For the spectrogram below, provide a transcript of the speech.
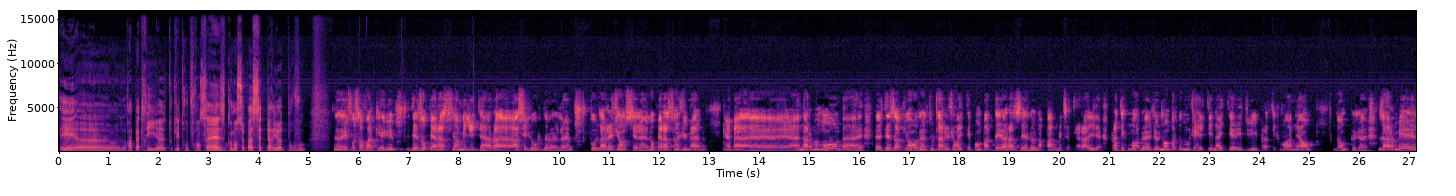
et euh, rapatrie euh, toutes les troupes françaises. Comment se passe cette période pour vous? Euh, il faut savoir qu'il y a eu des opérations militaires assez lourdes pour la région. C'est l'opération jumelle, eh ben, un armement, ben, des avions, toute la région a été bombardée, rasée, le napalm, etc. Et pratiquement le, nombre de moudjahidines a été réduit pratiquement à néant. Donc l'armée,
